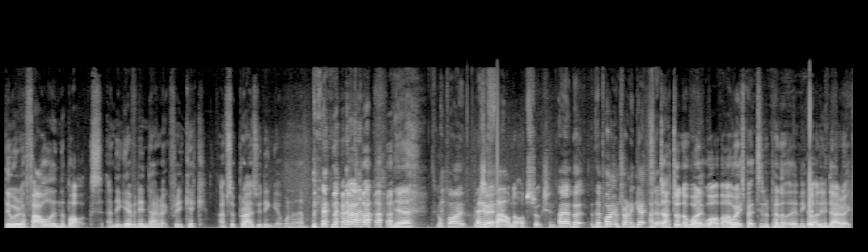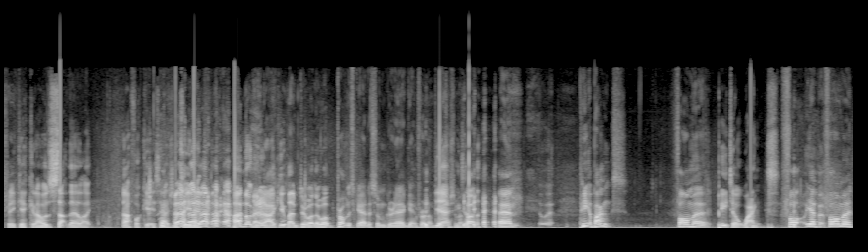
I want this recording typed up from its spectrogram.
there were a foul in the box, and they gave an indirect free kick. I'm surprised we didn't get one of them. yeah, it's a good point. It was a foul, not obstruction. uh, but the point I'm trying to get I, to. d- I don't know what it was, but I was expecting a penalty and he got an indirect free kick, and I was sat there like, ah, fuck it, it's Argentina. I'm not going to argue. Let them do what they want. probably scared of some grenade getting thrown at Yeah, pitch or. But, um, Peter Banks, former, Peter Wanks. for, yeah, but former,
